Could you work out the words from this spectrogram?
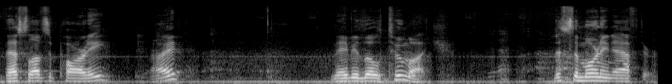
Bess loves a party, right? Maybe a little too much. This is the morning after.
